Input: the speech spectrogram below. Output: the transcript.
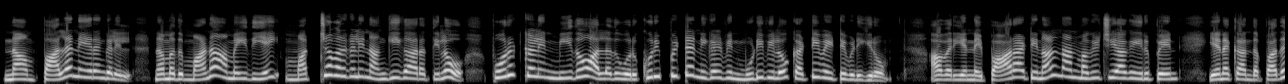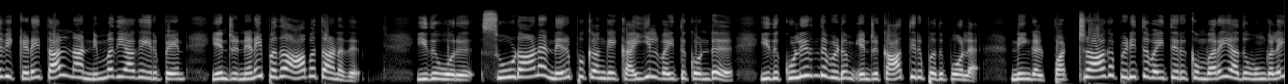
நாம் பல நேரங்களில் நமது மன அமைதியை மற்றவர்களின் அங்கீகாரத்திலோ பொருட்களின் மீதோ அல்லது ஒரு குறிப்பிட்ட நிகழ்வின் முடிவிலோ கட்டி வைத்து விடுகிறோம். அவர் என்னை பாராட்டினால் நான் மகிழ்ச்சியாக இருப்பேன். எனக்கு அந்த பதவி கிடைத்தால் நான் நிம்மதியாக இருப்பேன் என்று நினைப்பது ஆபத்தானது. இது ஒரு சூடான நெருப்பு கங்கை கையில் வைத்துக்கொண்டு இது குளிர்ந்து விடும் என்று காத்திருப்பது போல. நீங்கள் பற்றாக பிடித்து வைத்திருக்கும் வரை அது உங்களை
